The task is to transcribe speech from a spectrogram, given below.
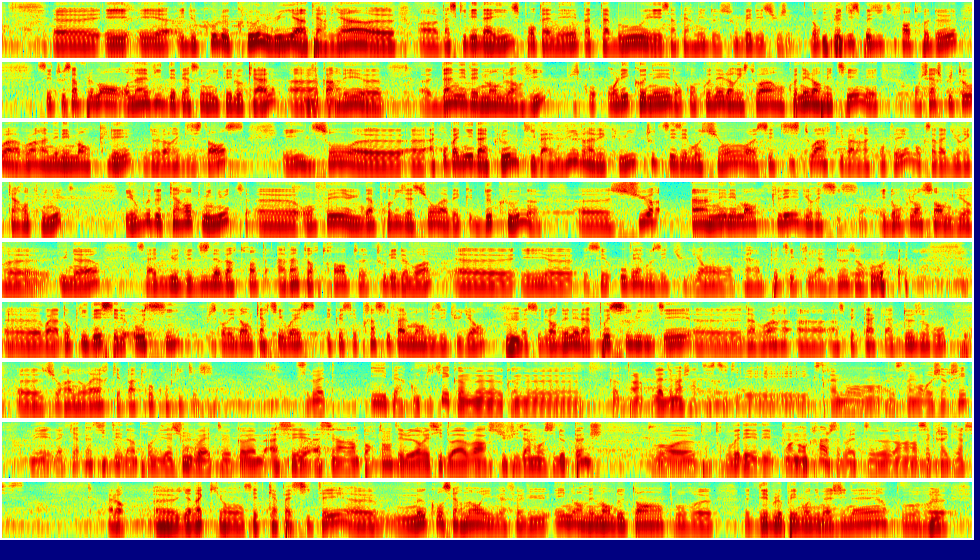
Euh, et, et, euh, et du coup le clown lui intervient euh, euh, parce qu'il est naïf, spontané, pas de tabou et ça permet de soulever des sujets. Donc le dispositif entre deux. C'est tout simplement, on invite des personnalités locales à parler euh, euh, d'un événement de leur vie, puisqu'on on les connaît, donc on connaît leur histoire, on connaît leur métier, mais on cherche plutôt à avoir un élément clé de leur existence. Et ils sont euh, euh, accompagnés d'un clown qui va vivre avec lui toutes ses émotions, euh, cette histoire qui va le raconter. Donc ça va durer 40 minutes. Et au bout de 40 minutes, euh, on fait une improvisation avec deux clowns euh, sur un élément clé du récit. Et donc l'ensemble dure euh, une heure. Ça a lieu de 19h30 à 20h30 euh, tous les deux mois. Euh, et euh, c'est ouvert aux étudiants. On fait un petit prix à 2 euros. Euh, voilà, donc l'idée c'est de aussi, puisqu'on est dans le quartier ouest et que c'est principalement des étudiants, Mm. euh, c'est de leur donner la possibilité euh, d'avoir un, un spectacle à 2 euros sur un horaire qui n'est pas trop compliqué. Ça doit être hyper compliqué comme, euh, euh, la démarche artistique est, extrêmement, extrêmement recherchée, mais la capacité d'improvisation doit être quand même assez, assez importante et le récit doit avoir suffisamment aussi de punch pour, euh, trouver des, points d'ancrage. Ça doit être un sacré exercice. Alors, euh, il y en a qui ont cette capacité. Euh, me concernant, il m'a fallu énormément de temps pour euh, développer mon imaginaire, pour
